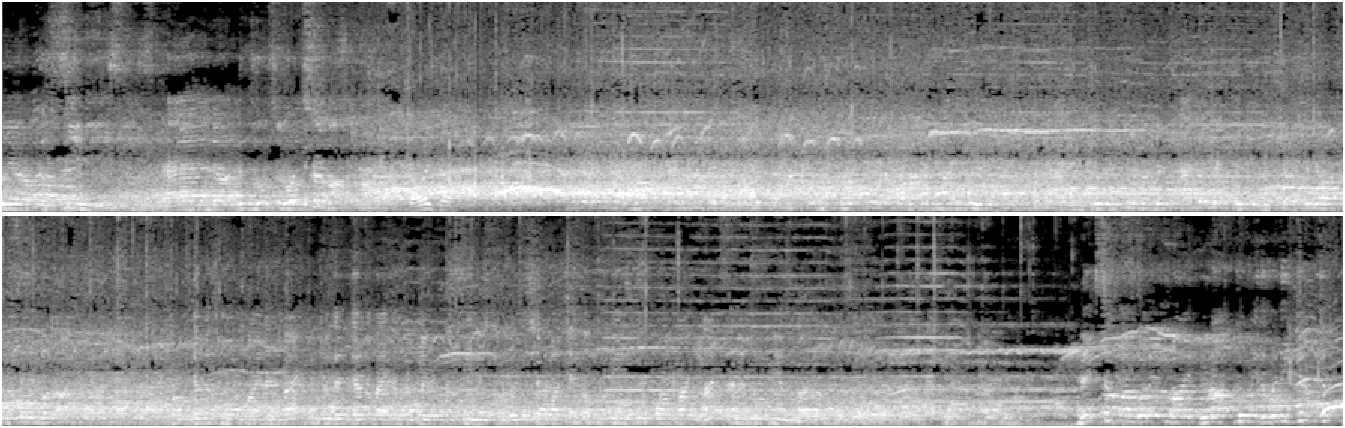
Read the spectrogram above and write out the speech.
player of the series. Uh, Rohit Sharma, check of rupees 2.5 lakhs and a trophy as well. Next up, I'm going to by Virat Kohli, the winning captain.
